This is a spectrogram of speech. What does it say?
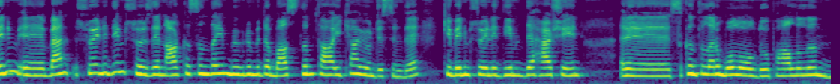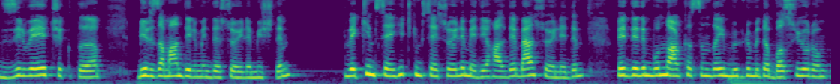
benim e, ben söylediğim sözlerin arkasındayım mührümü de bastım. Ta iki ay öncesinde ki benim söylediğimde her şeyin e, sıkıntıların bol olduğu, pahalılığın zirveye çıktığı bir zaman diliminde söylemiştim. Ve kimse hiç kimseye söylemediği halde ben söyledim ve dedim bunun arkasındayım mührümü de basıyorum.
